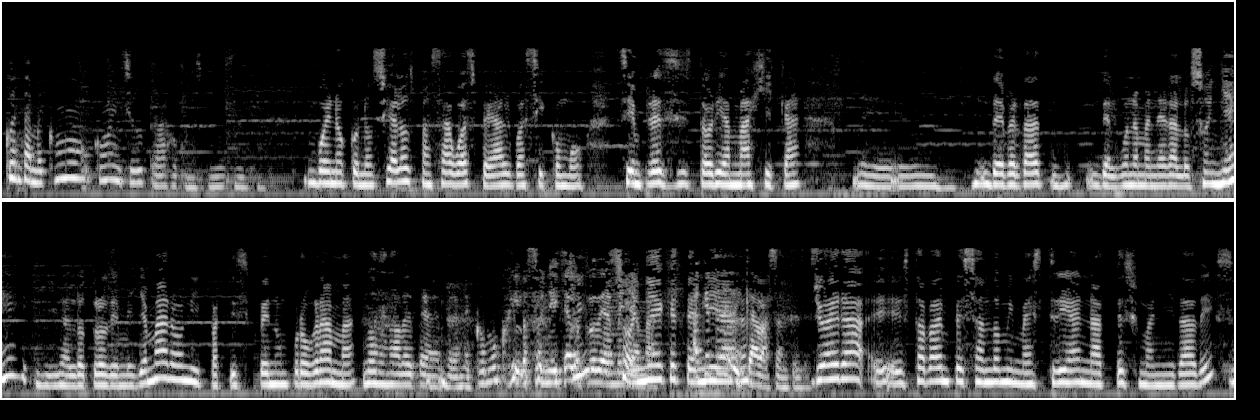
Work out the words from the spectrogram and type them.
cuéntame, ¿cómo, cómo inició tu trabajo con las comunidades indígenas? Bueno, conocí a los Mazaguas, fue algo así como siempre es historia mágica. Eh, de verdad, de alguna manera lo soñé y al otro día me llamaron y participé en un programa. No, no, no, a ver, espérame, espérame. ¿cómo que lo soñé y al otro día me soñé que tenía, ¿A qué te dedicabas antes de eso? Yo era, eh, estaba empezando mi maestría en artes y humanidades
